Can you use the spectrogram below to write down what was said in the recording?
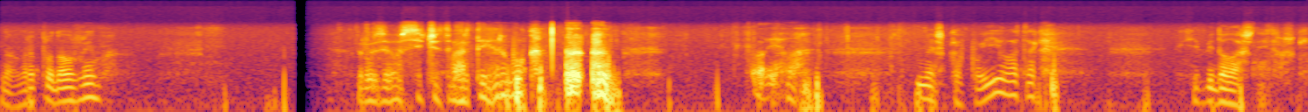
Добре, продовжуємо. Друзі, ось і четвертий грибок. Мишка поїла так. Такий бідолашний трошки.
